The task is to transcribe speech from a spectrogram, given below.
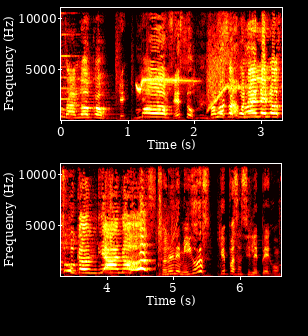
¡Está loco! ¿Qué? ¡Mob! ¿Qué es esto? ¡Vamos a ponerle los ugandianos! ¿Son enemigos? ¿Qué pasa si le pego?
